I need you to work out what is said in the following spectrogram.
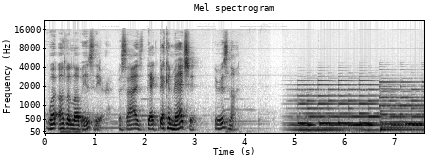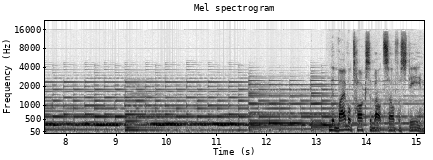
what other love is there besides that, that can match it? There is none. The Bible talks about self esteem.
